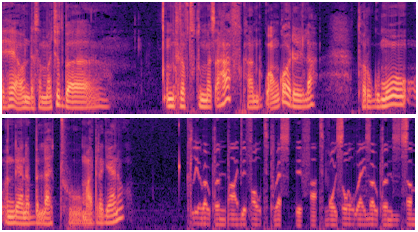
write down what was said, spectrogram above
ይሄ ያው እንደሰማችሁት በምትከፍቱትን መጽሐፍ ከአንዱ ቋንቋ ወደ ሌላ ተርጉሞ እንዲያነብላችሁ ማድረጊያ ነው Clear open by default press if at voice always opens some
